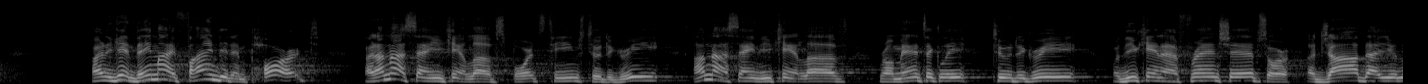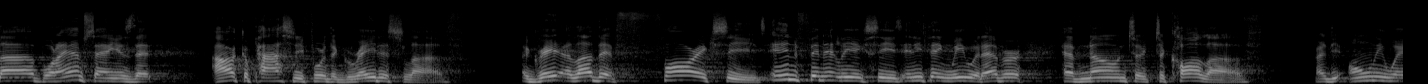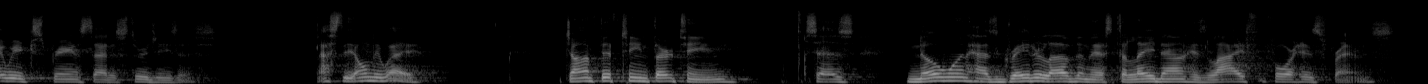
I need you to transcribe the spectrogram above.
right? And again, they might find it in part, right? I'm not saying you can't love sports teams to a degree. I'm not saying that you can't love romantically to a degree, or that you can't have friendships or a job that you love. But what I am saying is that our capacity for the greatest love, a great a love that far exceeds, infinitely exceeds anything we would ever have known to, to call love, right? The only way we experience that is through Jesus. That's the only way. John 15, 13 says, No one has greater love than this to lay down his life for his friends.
